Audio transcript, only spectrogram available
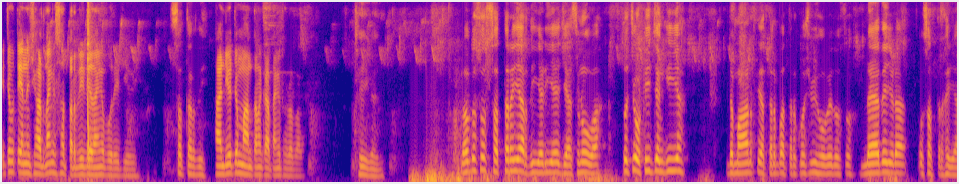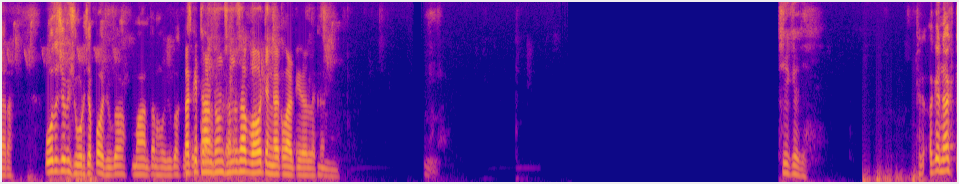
ਇਹ ਚੋਂ ਤਿੰਨ ਛੱਡ ਦਾਂਗੇ 70 ਦੀ ਦੇ ਦਾਂਗੇ ਪੂਰੀ ਵੀ। 70 ਦੀ। ਹਾਂਜੀ ਉਹ ਚ ਮਾਨਤਨ ਕਰ ਦਾਂਗੇ ਥੋੜਾ ਬਹੁਤ। ਠੀਕ ਹੈ ਜੀ। ਲਓ ਦੋਸਤੋ 70000 ਦੀ ਜਿਹੜੀ ਹੈ ਜੈਸਨੋ ਆ ਸੋ ਝੋਟੀ ਚੰਗੀ ਆ। ਡਿਮਾਂਡ 73 72 ਕੁਝ ਵੀ ਹੋਵੇ ਦੋਸਤੋ ਲੈ ਤੇ ਜਿਹੜਾ ਉਹ 70000 ਆ। ਉਹਦੇ ਚ ਵੀ ਛੋਟ ਛੱਪਾ ਹੋ ਜਾਊਗਾ ਮਾਨਤਨ ਹੋ ਜਾਊਗਾ ਬਾਕੀ ਥਾਂ ਤੁਹਾਨੂੰ ਸੰਧੂ ਸਾਹਿਬ ਬਹੁਤ ਚੰਗਾ ਕੁਆਲਿਟੀ ਦਾ ਲੱਗਾ ਠੀਕ ਹੈ ਜੀ। ਠੀਕ ਅੱਗੇ ਨੈਕਸਟ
